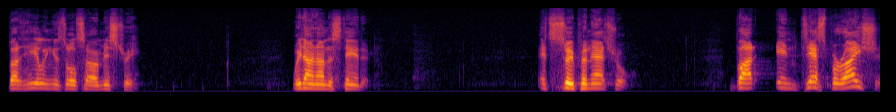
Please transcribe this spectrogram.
But healing is also a mystery. We don't understand it. It's supernatural. But in desperation,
